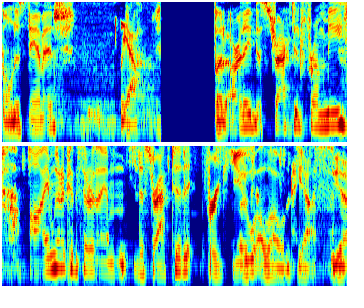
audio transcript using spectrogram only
bonus damage. Yeah. But are they distracted from me? I'm going to consider them distracted for you Okay. alone. Yes. Yeah.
